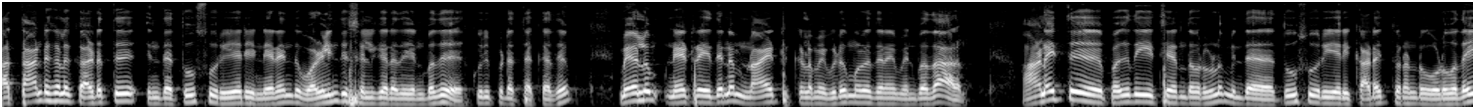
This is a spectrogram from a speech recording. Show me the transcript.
பத்தாண்டுகளுக்கு அடுத்து இந்த தூசூர் ஏரி நிறைந்து வழிந்து செல்கிறது என்பது குறிப்பிடத்தக்கது. மேலும் நேற்றைய தினம் ஞாயிற்றுக்கிழமை விடுமுறை தினம் என்பதால் அனைத்து பகுதியைச் சேர்ந்தவர்களும் இந்த தூசூர் ஏரி கடை துரண்டு ஓடுவதை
